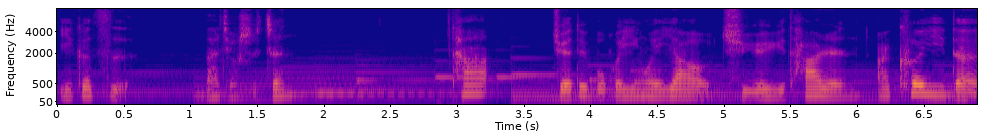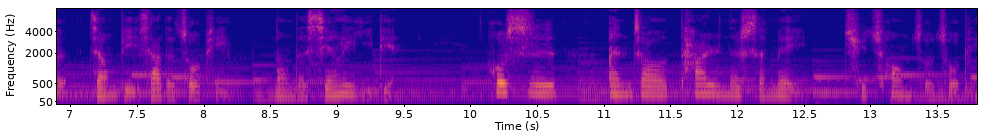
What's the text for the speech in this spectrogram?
一个字。那就是真。他绝对不会因为要取悦于他人而刻意的将笔下的作品弄得鲜丽一点，或是按照他人的审美去创作作品。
